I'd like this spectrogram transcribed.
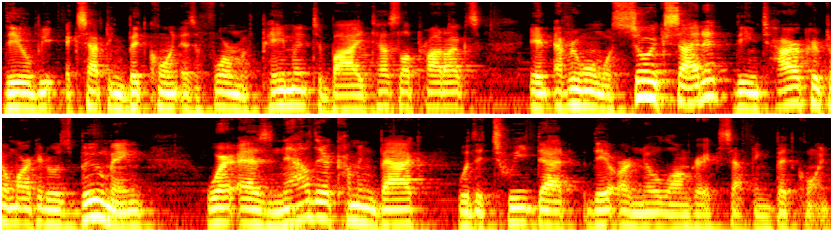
they will be accepting Bitcoin as a form of payment to buy Tesla products. And everyone was so excited. The entire crypto market was booming. Whereas now they're coming back with a tweet that they are no longer accepting Bitcoin.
